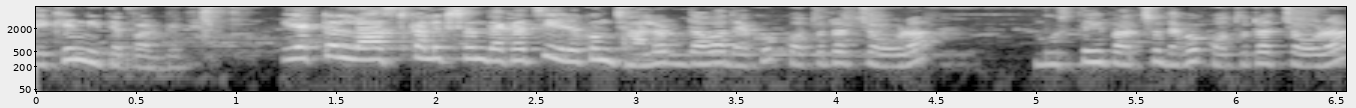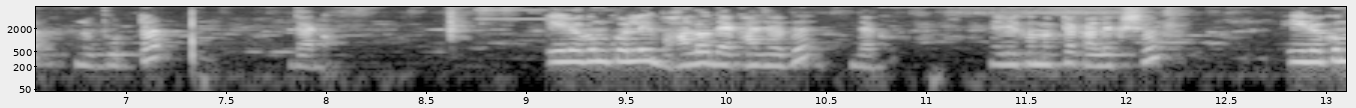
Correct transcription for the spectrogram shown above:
দেখে নিতে পারবে। এই একটা লাস্ট কালেকশন দেখাচ্ছি, এরকম ঝালর দেওয়া, দেখো কতটা চওড়া। বুঝতেই পারছ, দেখো কতটা চওড়া নুপুরটা। দেখো এইরকম করলেই ভালো দেখা যাবে। দেখো, এরকম একটা কালেকশন এইরকম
